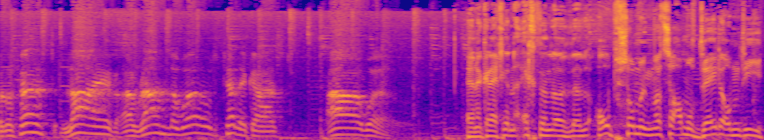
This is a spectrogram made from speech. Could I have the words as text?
for the first live around-the-world telecast, Our World. En dan krijg je een, echt een, een opsomming wat ze allemaal deden om die,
